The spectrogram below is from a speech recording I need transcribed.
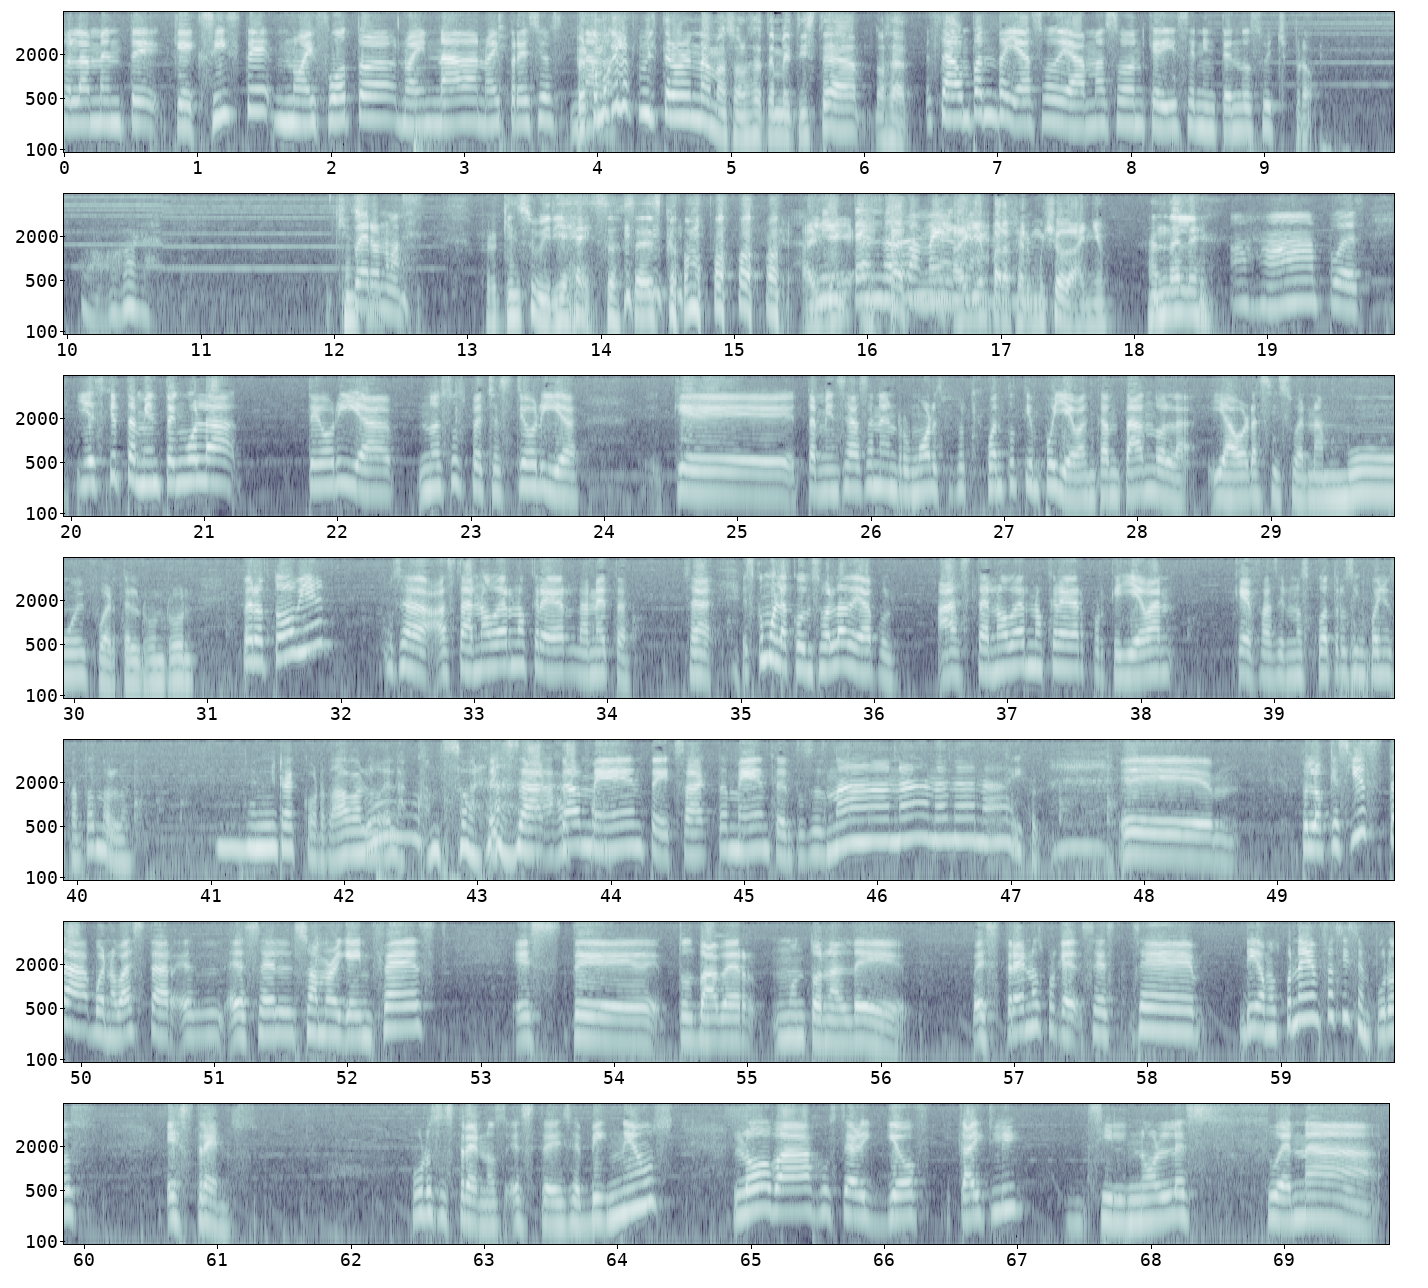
solamente que existe, no hay foto, no hay nada, no hay precios. Pero nada. ¿cómo que lo filtraron en Amazon? O sea, te metiste a... O sea, Está un pantallazo de Amazon que dice Nintendo Switch Pro, ¿quién pero no más. ¿Pero quién subiría eso? O sea, es como... Alguien, Nintendo of America. alguien para hacer mucho daño. Ándale. Ajá, pues. Y es que también tengo la teoría, no es sospecha, es teoría, que también se basan en rumores, pues, porque cuánto tiempo llevan cantándola y ahora sí suena muy fuerte el run run. Pero todo bien, o sea, hasta no ver, no creer, la neta. O sea, es como la consola de Apple, hasta no ver, no creer, porque llevan, que fácil, unos 4 o 5 años cantándola. Yo ni recordaba lo de la consola. Exactamente, exactamente. Entonces, na, na, na, na, na, hijos. Eh, pues lo que sí está, bueno, va a estar, es, es el Summer Game Fest. Este, pues va a haber un montonal de estrenos, porque se, se, digamos, pone énfasis en puros estrenos. Puros estrenos. Este, dice Big News. Lo va a hostear Geoff Keighley. Si no les suena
